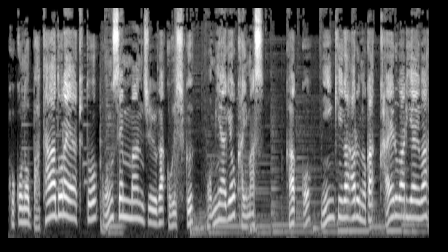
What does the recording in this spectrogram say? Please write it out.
ここのバターどら焼きと温泉まんじゅうが美味しくお土産を買います。かっこ人気があるのか買える割合は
